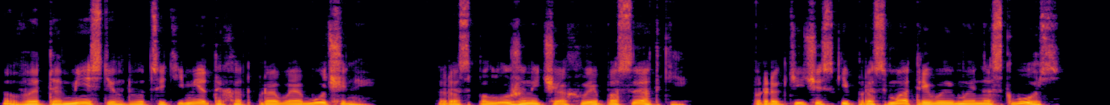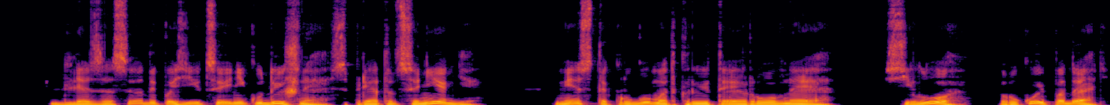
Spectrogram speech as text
В этом месте, в 20 метрах от правой обочины, расположены чахлые посадки, практически просматриваемые насквозь. Для засады позиция никудышная, спрятаться негде. Место кругом открытое, ровное. Село рукой подать.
